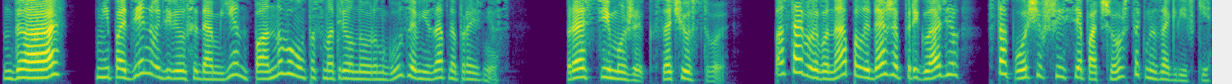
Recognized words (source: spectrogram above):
«Да?» — неподдельно удивился Дамьен, по-новому посмотрел на Урунгуза и внезапно произнес. «Прости, мужик, сочувствую». Поставил его на пол и даже пригладил стопорщившийся подшерсток на загривке.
